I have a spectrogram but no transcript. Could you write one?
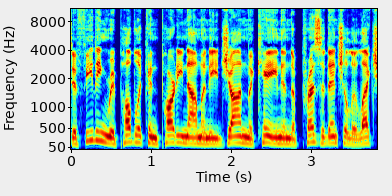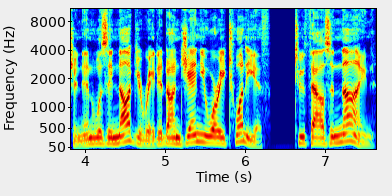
defeating Republican Party nominee John McCain in the presidential election and was inaugurated on January 20, 2009.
